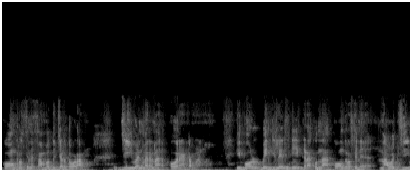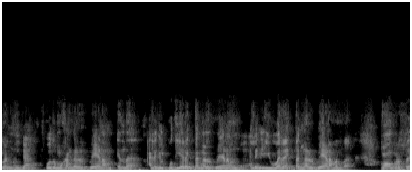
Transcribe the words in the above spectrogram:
കോൺഗ്രസിനെ സംബന്ധിച്ചിടത്തോളം ജീവൻ മരണ പോരാട്ടമാണ്. ഇപ്പോൾ വെന്റിലേറ്ററിൽ കിടക്കുന്ന കോൺഗ്രസിന് നവജീവൻ നൽകാൻ പുതുമുഖങ്ങൾ വേണം എന്ന് അല്ലെങ്കിൽ പുതിയ രക്തങ്ങൾ വേണമെന്ന് അല്ലെങ്കിൽ യുവരക്തങ്ങൾ വേണമെന്ന് കോൺഗ്രസ്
